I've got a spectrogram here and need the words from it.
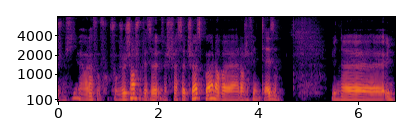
je, me suis dit, bah voilà, faut, faut, que je change, faut que je fasse, autre chose, quoi. Alors, euh, alors j'ai fait une thèse, une, une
